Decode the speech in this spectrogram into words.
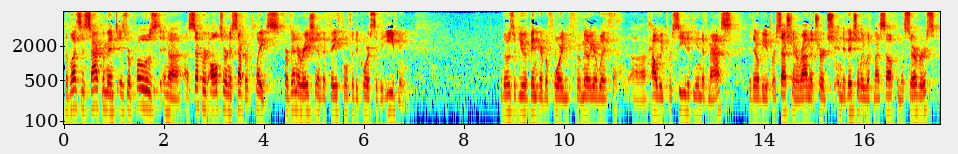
the Blessed Sacrament is reposed in a, a separate altar in a separate place for veneration of the faithful through the course of the evening. For those of you who have been here before, you're familiar with uh, how we proceed at the end of Mass. There will be a procession around the church individually with myself and the servers.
